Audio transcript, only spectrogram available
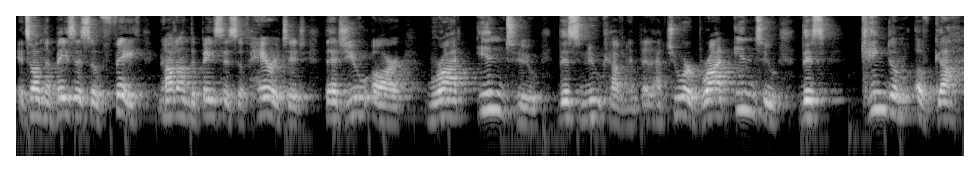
It's on the basis of faith, not on the basis of heritage, that you are brought into this new covenant, that you are brought into this kingdom of God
